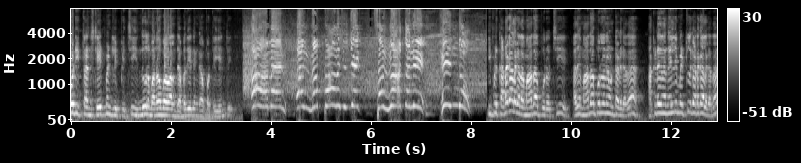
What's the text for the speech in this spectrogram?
కూడా ఇట్లాంటి స్టేట్మెంట్లు ఇప్పించి హిందువుల మనోభావాలను దెబ్బతీయడం కాకపోతే ఏంటి? ఆమెన్ అన్అపాలజెటిక్ సనాతని హిందూ ఇప్పుడు కడగాలి కదా మాదాపూర్ వచ్చి. అదే మాదాపూర్లోనే ఉంటాడు కదా. అక్కడ ఏదైనా వెళ్ళి మెట్లు కడగాలి కదా.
